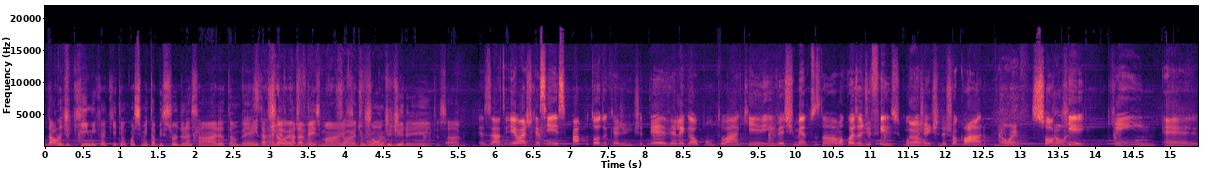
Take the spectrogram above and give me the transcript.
dá aula de química aqui, tem um conhecimento absurdo nessa área também, tá Exato. aprendendo João é cada vez o mais. João é O João de direito, sabe? Exato. E eu acho que assim, esse papo todo que a gente teve é legal pontuar que investimentos não é uma coisa difícil, como Não. a gente deixou claro. Não é. Só Não é. Que quem é,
